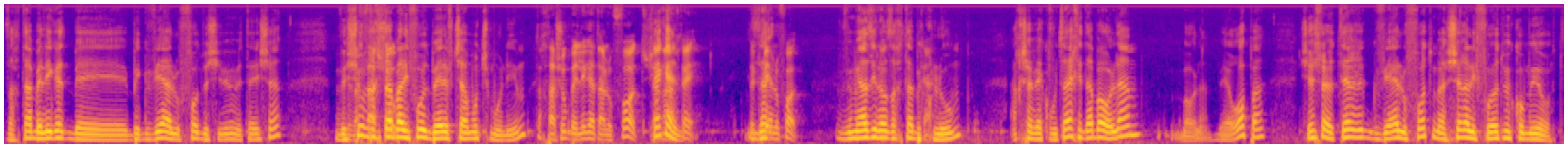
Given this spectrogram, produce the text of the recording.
זכתה בליגת, ב- בגביע האלופות ב-79, ושוב זכתה. באליפות ב-1980, זכתה שוב בליגת אלופות, כן, שנה כן. אחרי. בגביע אלופות. ומאז היא לא זכתה כן. בכלום. עכשיו, היא הקבוצה היחידה בעולם, בעולם, באירופה, שיש לה יותר גביעי אלופות מאשר אליפויות מקומיות.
